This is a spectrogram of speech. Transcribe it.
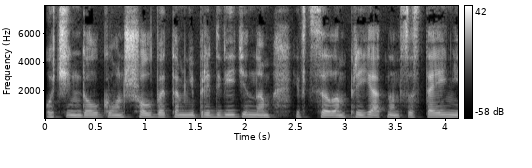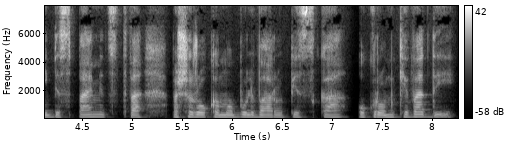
Очень долго он шел в этом непредвиденном и в целом приятном состоянии беспамятства по широкому бульвару песка у кромки воды.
